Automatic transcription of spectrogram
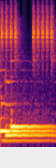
Música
